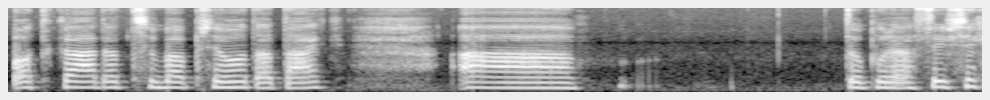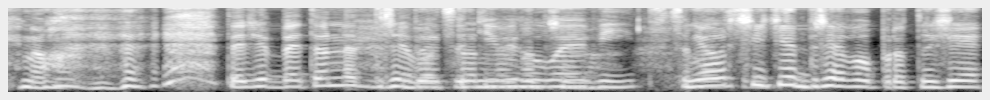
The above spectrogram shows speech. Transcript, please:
odkládat třeba převod a tak. A to bude asi všechno. Takže beton na dřevo, beton co ti vyhovuje dřevo. víc? Co Mě určitě dřevo, protože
